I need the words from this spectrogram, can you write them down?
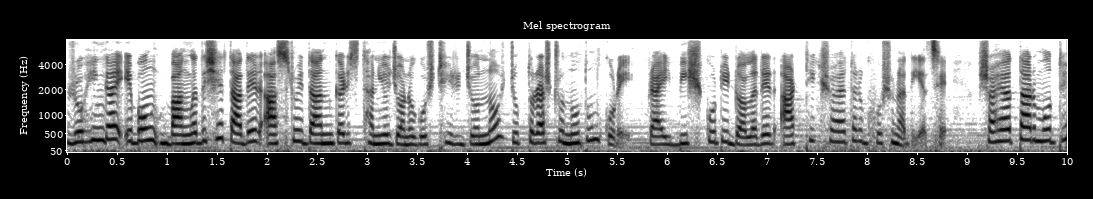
রোহিঙ্গা এবং বাংলাদেশে তাদের আশ্রয় দানকারী স্থানীয় জনগোষ্ঠীর জন্য যুক্তরাষ্ট্র নতুন করে প্রায় বিশ কোটি ডলারের আর্থিক সহায়তার ঘোষণা দিয়েছে। সহায়তার মধ্যে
